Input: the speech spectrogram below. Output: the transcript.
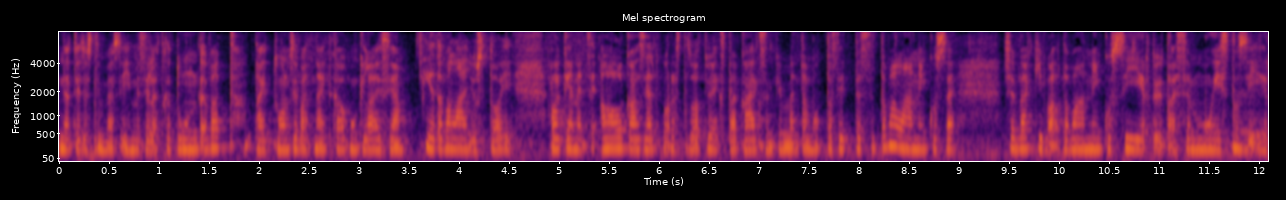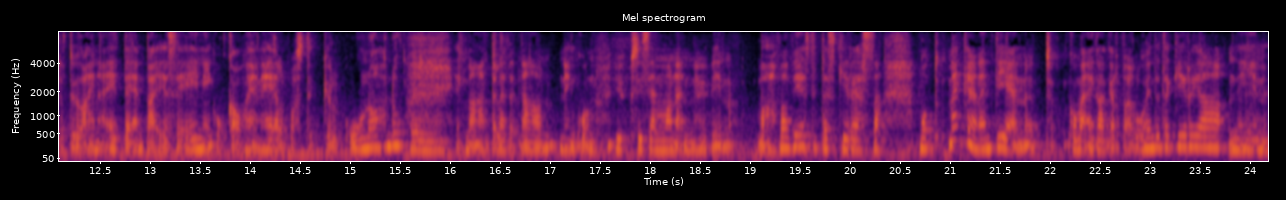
Ja tietysti myös ihmisille, jotka tuntevat tai tunsivat näitä kaupunkilaisia. Ja tavallaan just toi rakenne, että se alkaa sieltä vuodesta 1980, mutta sitten se tavallaan niin kuin se, se väkivalta vaan niin kuin siirtyy tai se muisto mm. siirtyy aina eteenpäin ja se ei niin kuin kauhean helposti kyllä unohdu. Mm. Et mä ajattelen, että tämä on niin kuin yksi semmoinen hyvin vahva viesti tässä kirjassa, mutta mäkään en tiennyt, kun mä eka kertaa luin tätä kirjaa, niin mm.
